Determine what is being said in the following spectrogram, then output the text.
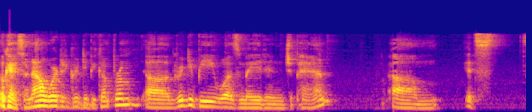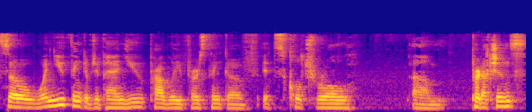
Okay, so now where did GridDB come from? Uh, GridDB was made in Japan um, it's so when you think of Japan, you probably first think of its cultural um, productions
